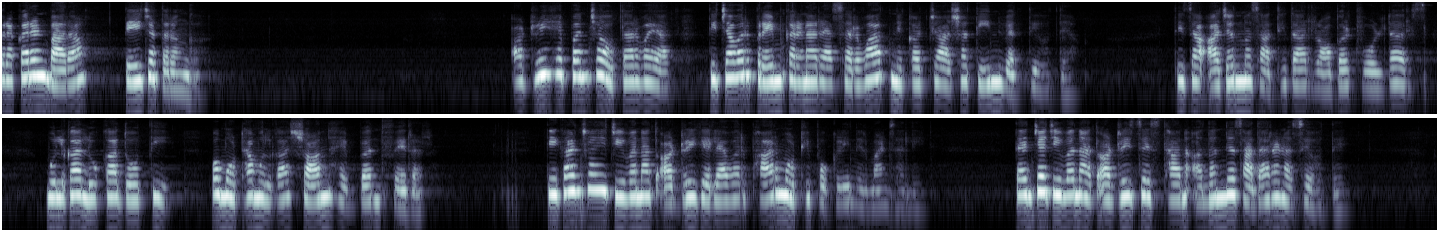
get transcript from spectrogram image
प्रकरण बारा तेजतरंग ऑड्री हेपनच्या उतारवयात तिच्यावर प्रेम करणाऱ्या सर्वात निकटच्या अशा तीन व्यक्ती होत्या. तिचा आजन्म साथीदार रॉबर्ट वोल्टर्स मुलगा लुका दोती व मोठा मुलगा शॉन हेबन फेरर. तिघांच्याही जीवनात ऑड्री गेल्यावर फार मोठी पोकळी निर्माण झाली. त्यांच्या जीवनात ऑड्रीचे स्थान अनन्यसाधारण असे होते.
